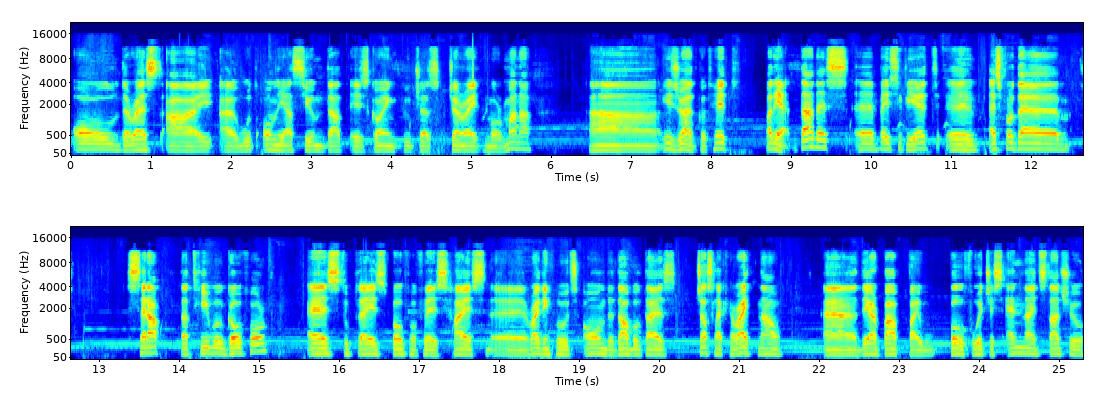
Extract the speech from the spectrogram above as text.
All the rest I, I would only assume that is going to just generate more mana. Uh, his red got hit. But yeah, that is uh, basically it. Uh, as for the setup that he will go for, is to place both of his highest uh, riding hoods on the double tiles, just like right now. Uh, they are buffed by both witches and knight statue.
